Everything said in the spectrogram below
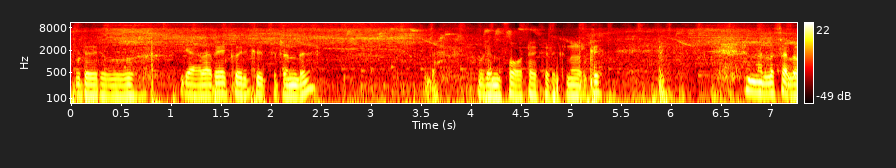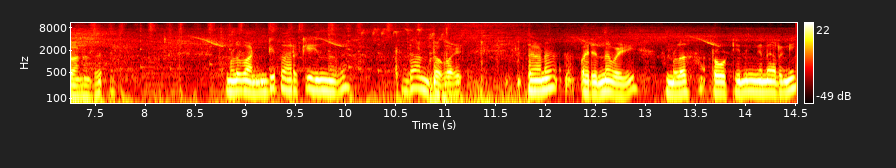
ഇവിടെ ഒരു ഗ്യാലറിയൊക്കെ ഒരുക്കി വെച്ചിട്ടുണ്ട്. ഇവിടെ നിന്ന് ഫോട്ടോ ഒക്കെ എടുക്കുന്നവർക്ക് നല്ല സ്ഥലമാണത്. നമ്മൾ വണ്ടി പാർക്ക് ചെയ്യുന്നത് ഇതാണ് വഴി? ഇതാണ് വരുന്ന വഴി. നമ്മൾ റോട്ടിൽ നിന്ന് ഇങ്ങനെ ഇറങ്ങി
